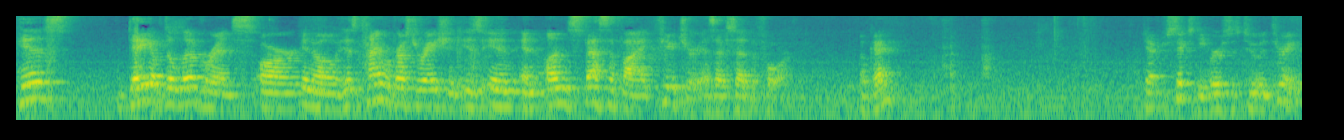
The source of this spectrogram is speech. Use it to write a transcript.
His day of deliverance or, you know, his time of restoration is in an unspecified future, as I've said before. Okay? Chapter 60, verses 2 and 3.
